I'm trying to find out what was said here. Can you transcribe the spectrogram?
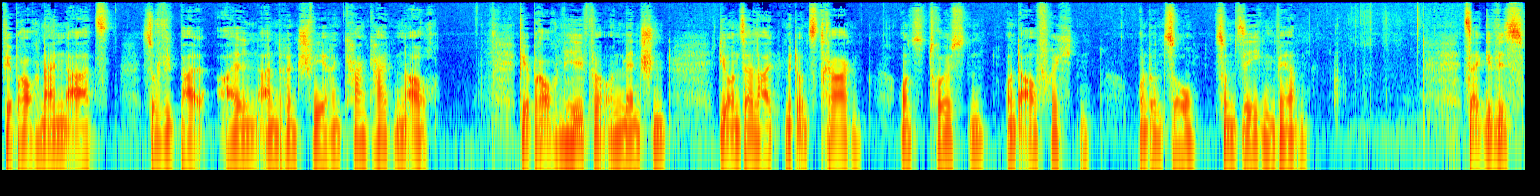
Wir brauchen einen Arzt, so wie bei allen anderen schweren Krankheiten auch. Wir brauchen Hilfe und Menschen, die unser Leid mit uns tragen, uns trösten und aufrichten und uns so zum Segen werden. Sei gewiss,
